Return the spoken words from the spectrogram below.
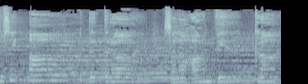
soos die aarde draai, sal een haan weer kraai.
